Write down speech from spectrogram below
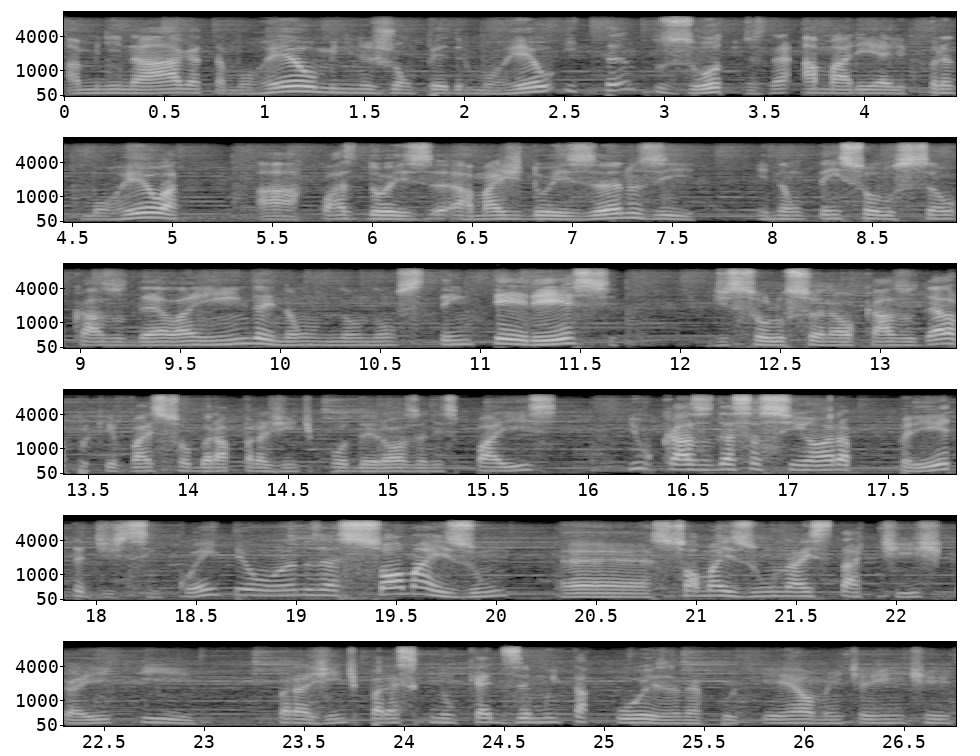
a menina Agatha morreu, o menino João Pedro morreu e tantos outros, né? A Marielle Franco morreu há, há quase dois, há mais de dois anos e, e não tem solução o caso dela ainda e não, não, não se tem interesse de solucionar o caso dela, porque vai sobrar pra gente poderosa nesse país. E o caso dessa senhora preta de 51 anos é só mais um é só mais um na estatística aí que pra gente parece que não quer dizer muita coisa, né? Porque realmente a gente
